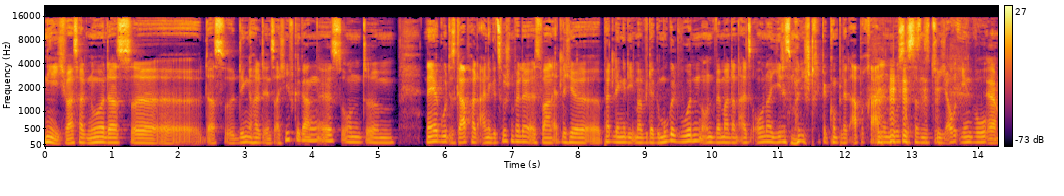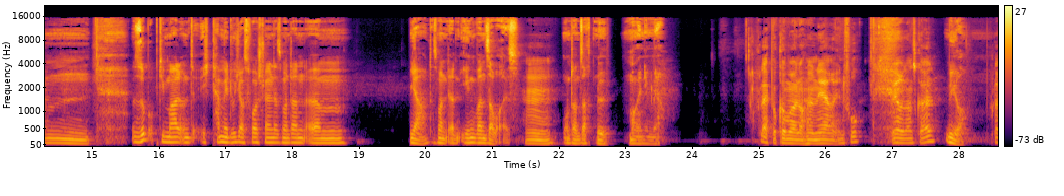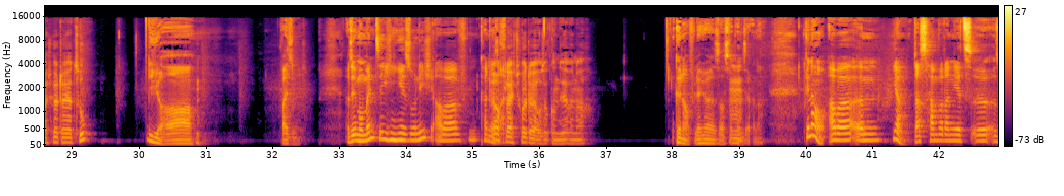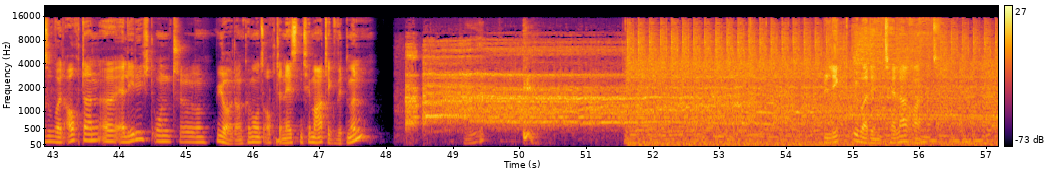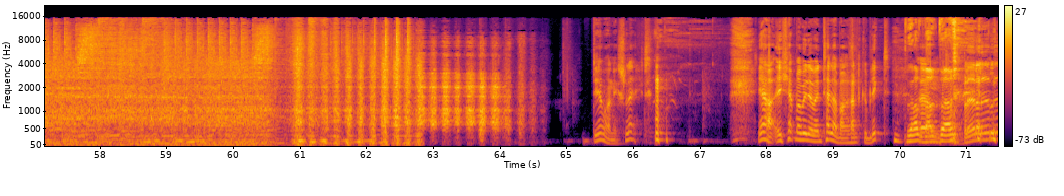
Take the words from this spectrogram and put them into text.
Nee, ich weiß halt nur, dass äh, das Ding halt ins Archiv gegangen ist und ähm, naja gut, es gab halt einige Zwischenfälle, es waren etliche äh, Paddlinge, die immer wieder gemuggelt wurden und wenn man dann als Owner jedes Mal die Strecke komplett abradeln muss, ist das natürlich auch irgendwo Ja. ähm, suboptimal und ich kann mir durchaus vorstellen, dass man dann ähm, ja, dass man dann irgendwann sauer ist Hm. und dann sagt, nö, mach ich nicht mehr. Vielleicht bekommen wir noch eine nähere Info. Wäre ganz geil. Ja, Vielleicht hört er ja zu. Ja, weiß ich nicht. Also im Moment sehe ich ihn hier so nicht, aber kann ja, Ja, sein. vielleicht hört er aus der Konserve nach. Genau, vielleicht hört er aus der Mhm. Konserve nach. Genau, aber ähm, ja, das haben wir dann jetzt äh, soweit auch dann äh, erledigt und äh, ja, dann können wir uns auch der nächsten Thematik widmen. Blick über den Tellerrand. Der war nicht schlecht. ja, ich habe mal wieder über den Tellerrand geblickt. Ähm, Blablabla.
